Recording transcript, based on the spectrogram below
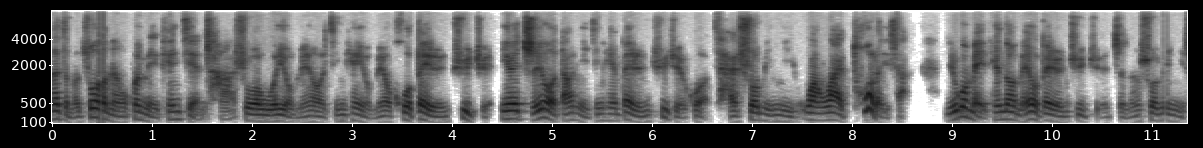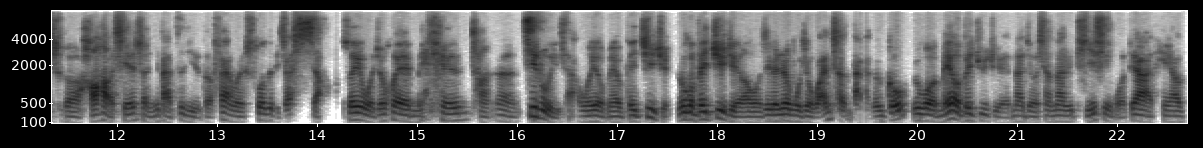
那怎么做呢？我会每天检查，说我有没有今天有没有或被人拒绝，因为只有当你今天被人拒绝过，才说明你往外拓了一下。如果每天都没有被人拒绝，只能说明你是个好好先生，你把自己的范围缩的比较小。所以我就会每天常嗯记录一下我有没有被拒绝。如果被拒绝了，我这个任务就完成，打个勾。如果没有被拒绝，那就相当于提醒我第二天要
